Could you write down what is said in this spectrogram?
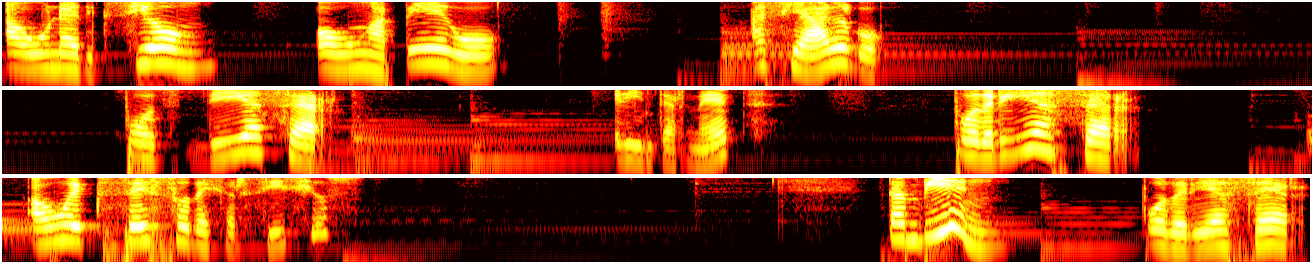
a una adicción o un apego hacia algo. Podría ser el Internet, podría ser a un exceso de ejercicios? También podría ser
